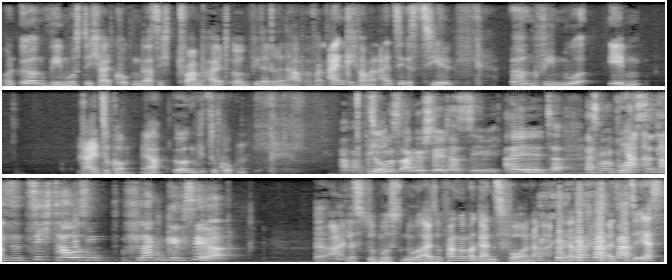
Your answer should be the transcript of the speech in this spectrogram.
und irgendwie musste ich halt gucken, dass ich Trump halt irgendwie da drin habe. Weil eigentlich war mein einziges Ziel, irgendwie nur eben reinzukommen, ja, irgendwie zu gucken. Aber wie so. du es angestellt hast, Sebi, Alter. Erstmal, wo ja, hast du diese zigtausend Flaggengips her? Äh, alles, du musst nur, also fangen wir mal ganz vorne an. Ne? Also zuerst,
